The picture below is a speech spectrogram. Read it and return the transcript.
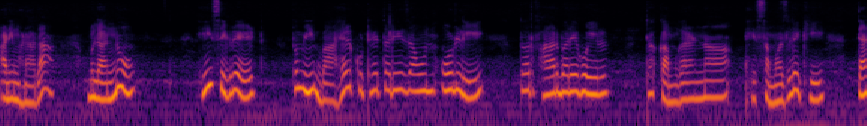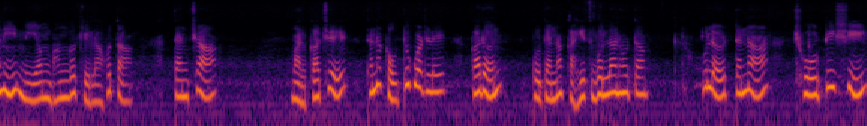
आणि म्हणाला मुलांनो ही सिगरेट तुम्ही बाहेर कुठेतरी जाऊन ओढली तर फार बरे होईल. त्या कामगारांना हे समजले की त्यांनी नियमभंग केला होता. त्यांच्या मालकाचे त्यांना कौतुक वाटले कारण तो त्यांना काहीच बोलला नव्हता. उलट त्यांना छोटीशी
